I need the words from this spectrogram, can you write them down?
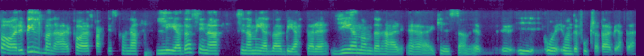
förebild man är för att faktiskt kunna leda sina sina medarbetare genom den här eh, krisen eh, i, och under fortsatt arbete.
